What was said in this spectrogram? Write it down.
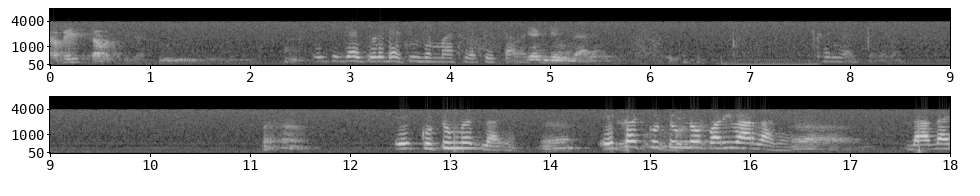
અભેદતા વધતી જાય. જગ્યાએ જોડે બેસીને જમવાથી અચૂકતા હોય જેવું લાગે. ખરી વાત છે. એક કુટુંબ જ લાગે. એક જ કુટુંબ નો પરિવાર લાગે. દાદા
